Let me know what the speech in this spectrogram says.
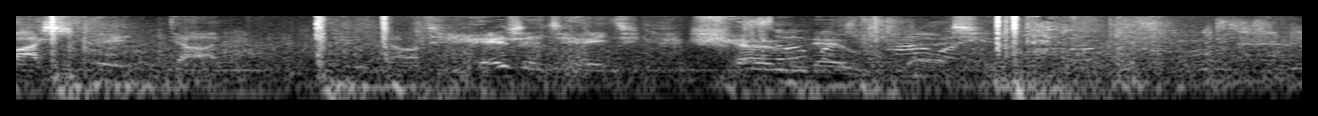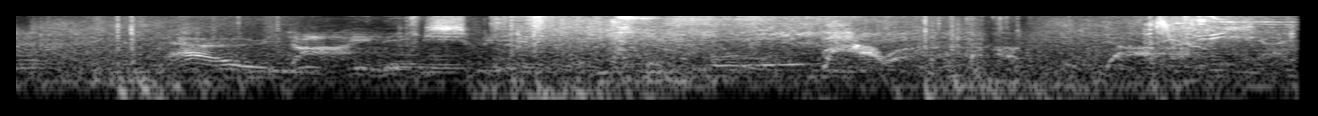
must be done. Do not hesitate. Show So no mercy. Now you will experience the full power of the dark side.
